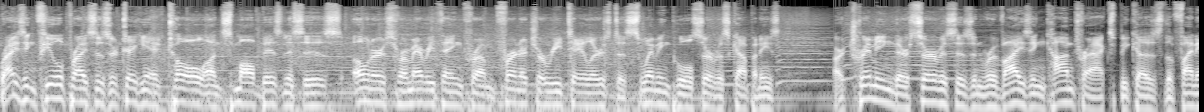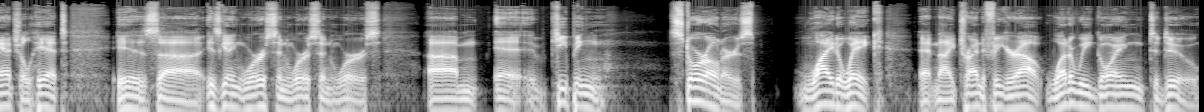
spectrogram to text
Rising fuel prices are taking a toll on small businesses. Owners from everything from furniture retailers to swimming pool service companies are trimming their services and revising contracts because the financial hit is uh, is getting worse and worse and worse. Um, eh, keeping store owners wide awake at night, trying to figure out what are we going to do.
